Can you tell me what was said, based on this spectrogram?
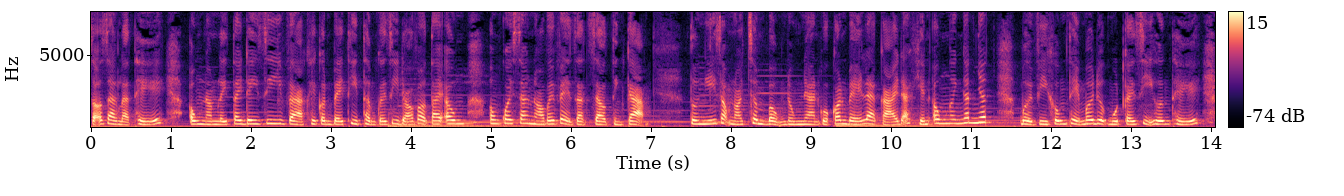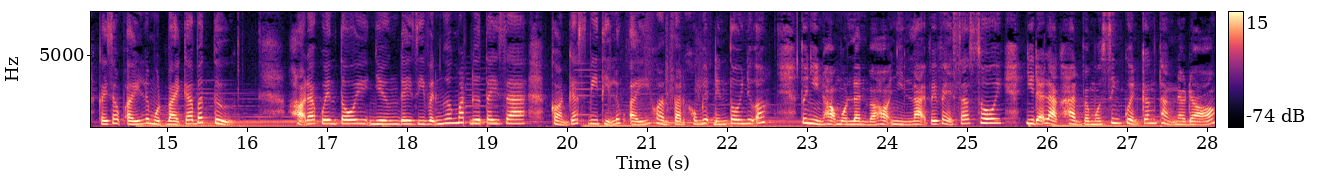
rõ ràng là thế. Ông nắm lấy tay Daisy và khi con bé thì thầm cái gì đó vào tai ông, ông quay sang nó với vẻ giặt rào tình cảm. Tôi nghĩ giọng nói trầm bổng nồng nàn của con bé là cái đã khiến ông ngây ngất nhất, bởi vì không thể mơ được một cái gì hơn thế. Cái giọng ấy là một bài ca bất tử. Họ đã quên tôi, nhưng Daisy vẫn ngước mắt đưa tay ra, còn Gatsby thì lúc ấy hoàn toàn không biết đến tôi nữa. Tôi nhìn họ một lần và họ nhìn lại với vẻ xa xôi, như đã lạc hẳn vào một sinh quyển căng thẳng nào đó.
